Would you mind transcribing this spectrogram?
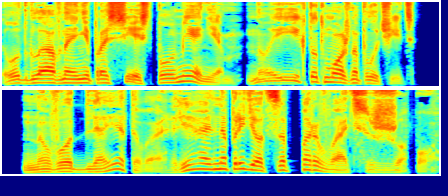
Тут главное не просесть по умениям, но и их тут можно получить. Но вот для этого реально придется порвать жопу.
